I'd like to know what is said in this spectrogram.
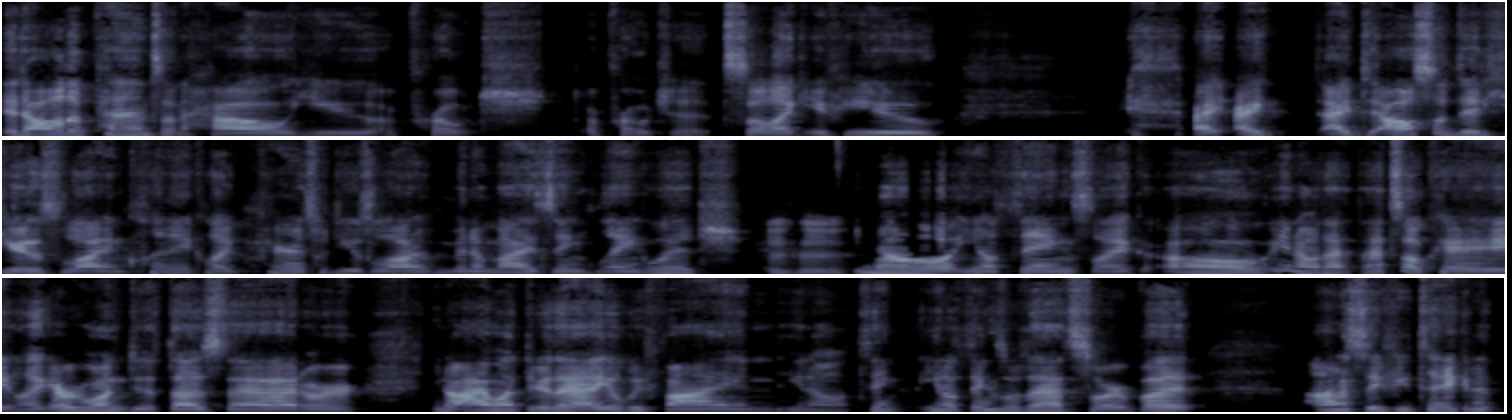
it all depends on how you approach approach it. So like if you I, I I also did hear this a lot in clinic. Like parents would use a lot of minimizing language. Mm-hmm. You know, you know things like, "Oh, you know that that's okay. Like everyone just does that," or you know, "I went through that. You'll be fine." You know, think you know things of that sort. But honestly, if you take it,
